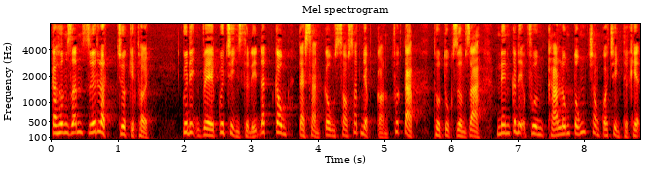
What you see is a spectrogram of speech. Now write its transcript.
Các hướng dẫn dưới luật chưa kịp thời. Quy định về quy trình xử lý đất công, tài sản công sau sắp nhập còn phức tạp, thủ tục dườm già nên các địa phương khá lúng túng trong quá trình thực hiện.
